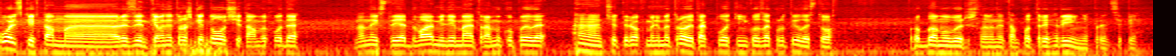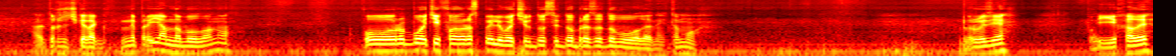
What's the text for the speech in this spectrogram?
польських там е, резинки, вони трошки товщі, там виходить, на них стоять 2 мм, ми купили 4 мм, так плотненько закрутилось, то проблему вирішили, вони там по 3 гривні, в принципі. Але трошечки так неприємно було. Ну, по роботі розпилювачів досить добре задоволений. Тому, друзі, поїхали.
